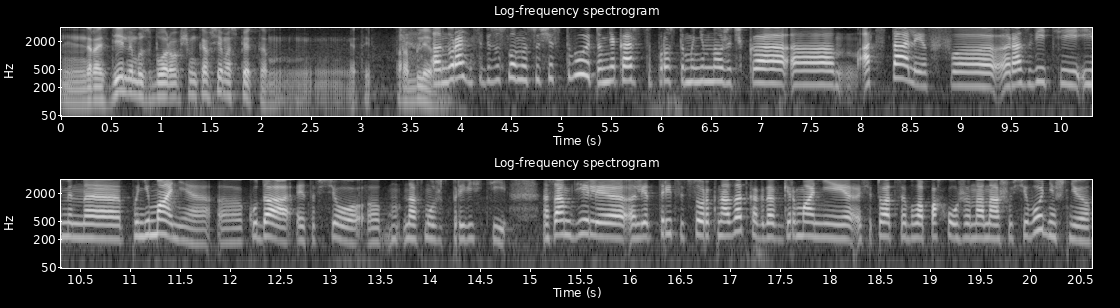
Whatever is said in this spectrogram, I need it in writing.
раздельному сбору, в общем, ко всем аспектам этой проблемы. А, ну, разница, безусловно, существует, но мне кажется, просто мы немножечко э, отстали в э, развитии именно понимания, э, куда это все э, нас может привести. На самом деле, лет 30-40 назад, когда в Германии ситуация была похожа на нашу сегодняшнюю,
